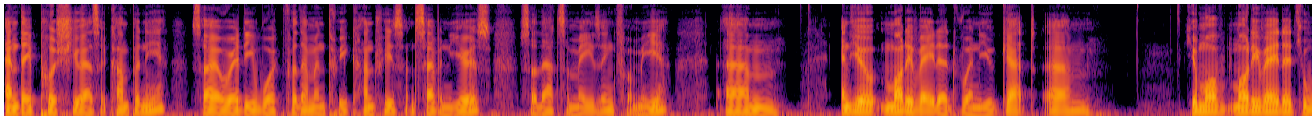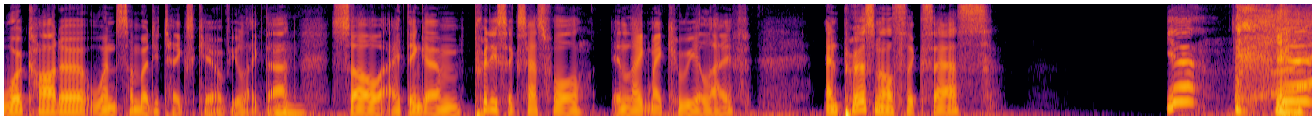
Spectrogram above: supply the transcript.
and they push you as a company. So I already worked for them in three countries in seven years. So that's amazing for me. Um, and you're motivated when you get, um, you're more motivated, you work harder when somebody takes care of you like that. Mm. So I think I'm pretty successful in like my career life. And personal success, yeah. yeah.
